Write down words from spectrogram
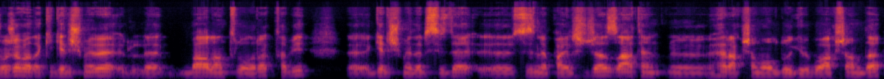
Rojava'daki gelişmelerle bağlantılı olarak tabii e, gelişmeleri sizde e, sizinle paylaşacağız. Zaten e, her akşam olduğu gibi bu akşam da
